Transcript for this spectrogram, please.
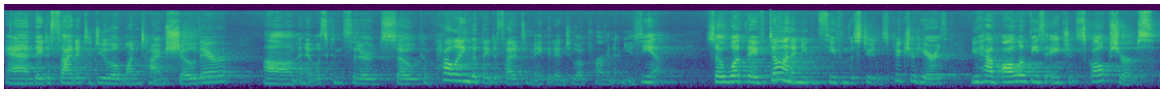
and they decided to do a one-time show there um, and it was considered so compelling that they decided to make it into a permanent museum. So what they've done, and you can see from the student's picture here, is you have all of these ancient sculptures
